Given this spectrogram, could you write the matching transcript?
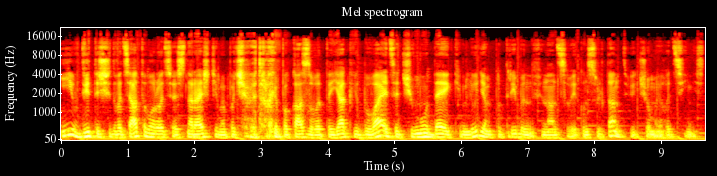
І в 2020 році, ось нарешті, ми почали трохи показувати, як відбувається, чому деяким людям потрібен фінансовий консультант, в чому його цінність.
